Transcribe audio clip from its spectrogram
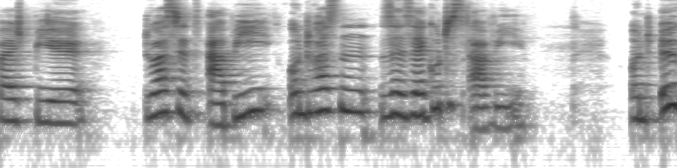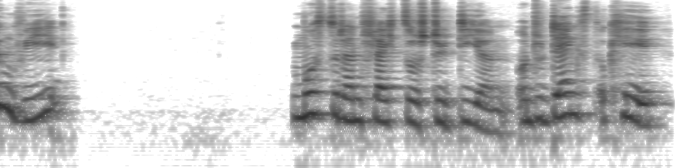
Beispiel, du hast jetzt Abi und du hast ein sehr, sehr gutes Abi. Und irgendwie musst du dann vielleicht so studieren. Und du denkst, okay,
